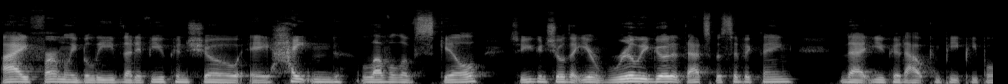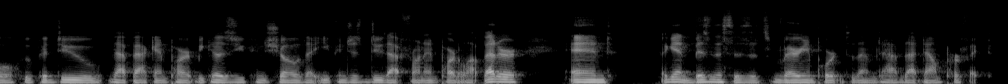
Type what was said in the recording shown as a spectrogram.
I firmly believe that if you can show a heightened level of skill, so you can show that you're really good at that specific thing, that you could outcompete people who could do that back end part because you can show that you can just do that front end part a lot better. And again, businesses, it's very important to them to have that down perfect.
